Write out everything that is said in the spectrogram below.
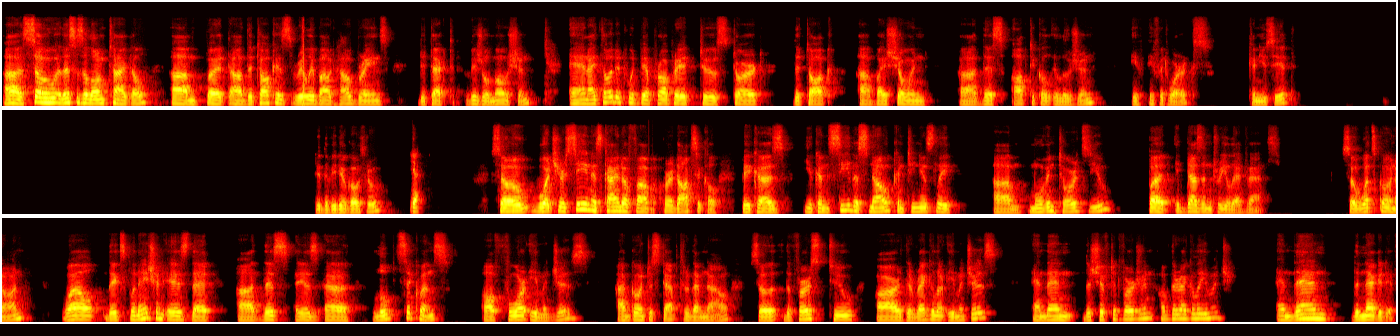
Uh, so this is a long title. Um, but uh, the talk is really about how brains detect visual motion. And I thought it would be appropriate to start the talk uh, by showing uh, this optical illusion, if, if it works. Can you see it? Did the video go through? Yeah. So what you're seeing is kind of uh, paradoxical because you can see the snow continuously um, moving towards you, but it doesn't really advance. So, what's going on? Well, the explanation is that uh, this is a looped sequence of four images. I'm going to step through them now. So, the first two are the regular images, and then the shifted version of the regular image, and then the negative,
